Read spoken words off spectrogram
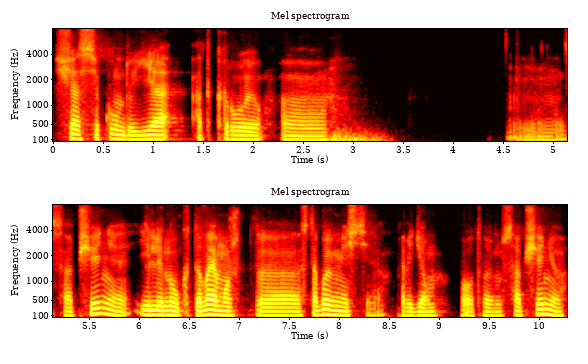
сейчас, секунду, я открою э, сообщение. Или, ну давай, может, э, с тобой вместе пройдем по твоему сообщению.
